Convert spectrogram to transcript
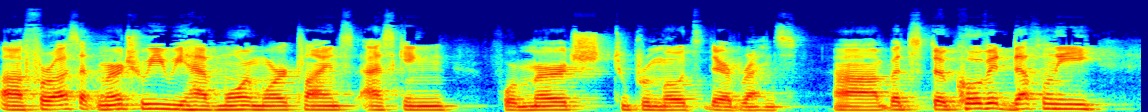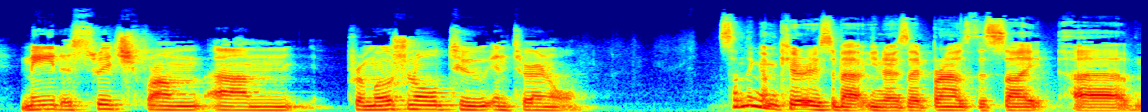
uh, for us at Merchery, we have more and more clients asking for merch to promote their brands. But the COVID definitely made a switch from um, promotional to internal. Something I'm curious about, you know, as I browse the site uh,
